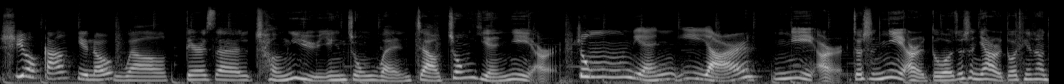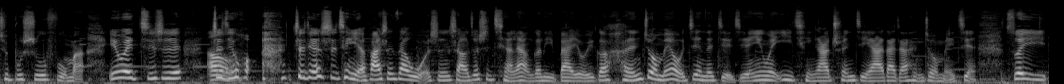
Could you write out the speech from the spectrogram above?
需要刚，you know。Well, there's a 成语 in 中文叫忠言逆耳。忠言逆耳，逆耳就是逆耳朵，就是你耳朵听上去不舒服嘛。因为其实这句话、这件事情也发生在我身上，就是前两个礼拜有一个很久没有见的姐姐，因为疫情啊、春节啊，大家很久没见，所以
